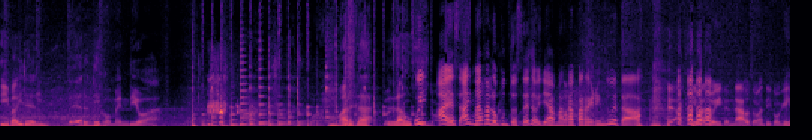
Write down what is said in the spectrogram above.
Ibairen erdi gomendioa. Marga lau Ui, ah, ez, ai, marga lo punto zero, ja, marga parre egin du eta... Aktibatu egiten da, automatikoki.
